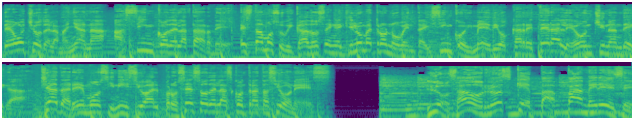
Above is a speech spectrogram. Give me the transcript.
de 8 de la mañana a 5 de la tarde. Estamos ubicados en el kilómetro 95 y medio, carretera León Chinandega. Ya daremos inicio al proceso de las contrataciones. Los ahorros que papá merece.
